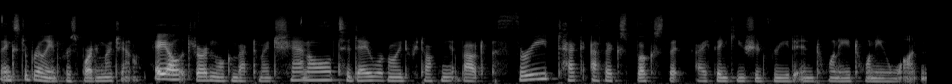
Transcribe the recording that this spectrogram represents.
Thanks to Brilliant for supporting my channel. Hey y'all, it's Jordan. Welcome back to my channel. Today we're going to be talking about three tech ethics books that I think you should read in 2021.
